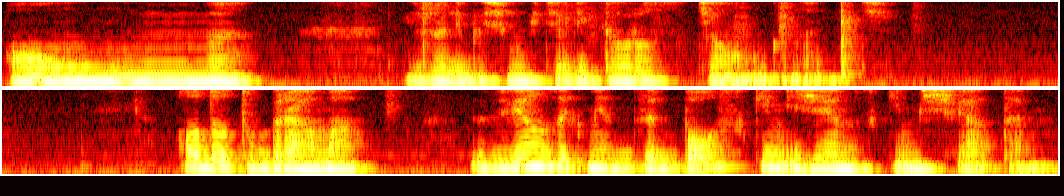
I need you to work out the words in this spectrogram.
om, jeżeli byśmy chcieli to rozciągnąć. Odo to brama, związek między boskim i ziemskim światem.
